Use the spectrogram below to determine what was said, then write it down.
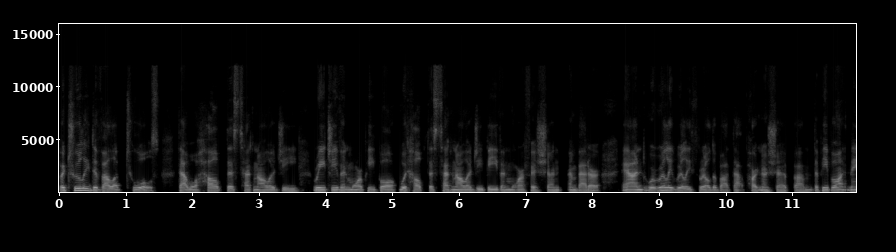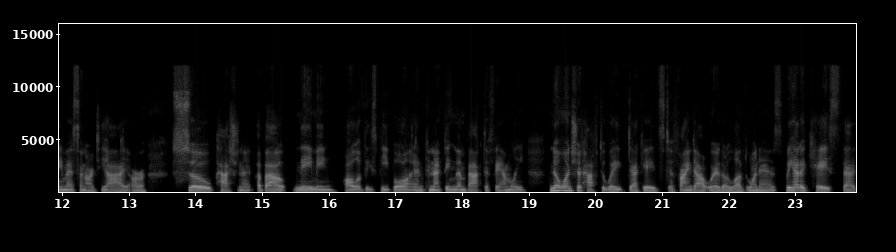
but truly develop tools that will help this technology reach even more people, would help this technology be even more efficient and better. And we're really, really thrilled about that partnership. Um, the people at NamUs and RTI are so passionate about naming all of these people and connecting them back to family. No one should have to wait decades to find out where their loved one is. We had a case that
